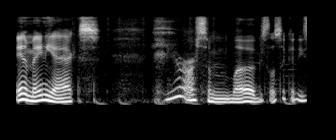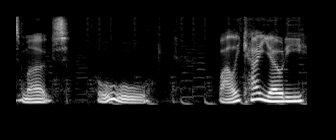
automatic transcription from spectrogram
Animaniacs. Here are some mugs. Let's look at these mugs. Ooh. Wally Coyote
